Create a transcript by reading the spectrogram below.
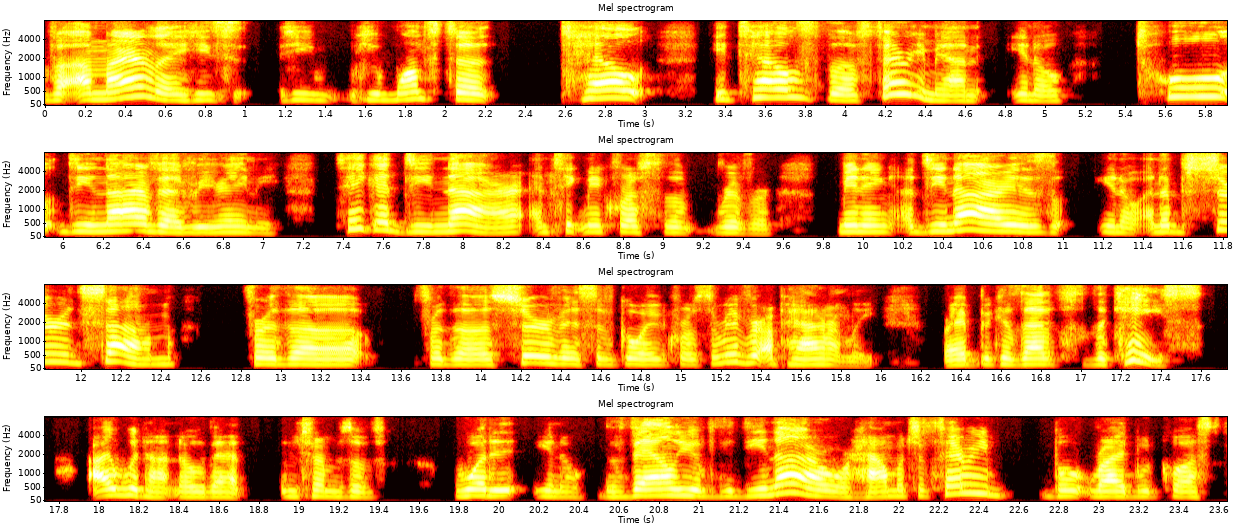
va'amarle, he's he he wants to tell. He tells the ferryman, you know, tul dinar ve'vireni, take a dinar and take me across the river. Meaning, a dinar is you know an absurd sum for the for the service of going across the river, apparently, right? Because that's the case. I would not know that in terms of what it you know the value of the dinar or how much a ferry boat ride would cost.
